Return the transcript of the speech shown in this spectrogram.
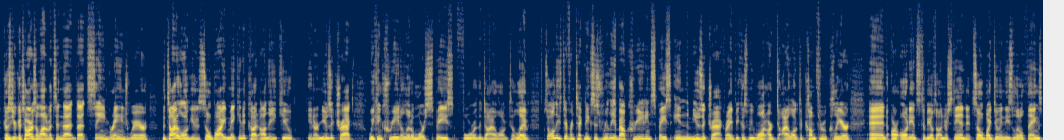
Because your guitars, a lot of it's in that, that same range where the dialogue is. So by making a cut on the EQ, in our music track, we can create a little more space for the dialogue to live. So all these different techniques is really about creating space in the music track, right? Because we want our dialogue to come through clear and our audience to be able to understand it. So by doing these little things,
